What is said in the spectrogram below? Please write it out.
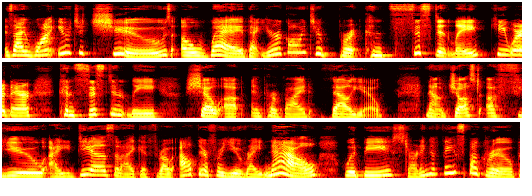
is I want you to choose a way that you're going to br- consistently, keyword there, consistently show up and provide value. Now, just a few ideas that I could throw out there for you right now would be starting a Facebook group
